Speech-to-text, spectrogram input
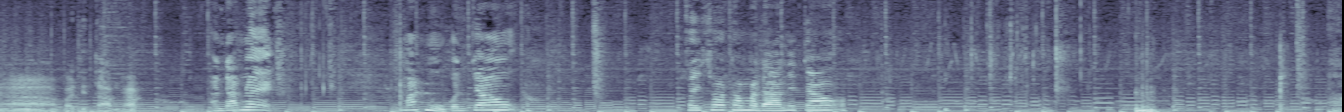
อ่า ไปติดตามครับ อันดับแรก มัดหมูก่อนเจ้า ใส่ซอสธรรมดาเนี่ยเจ้าอ่า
